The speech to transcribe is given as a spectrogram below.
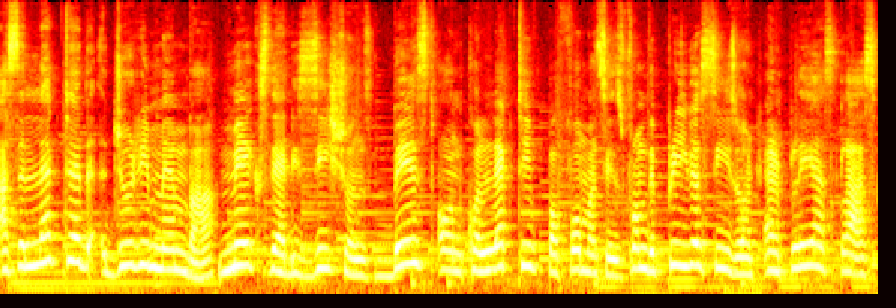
a selected jury member makes their decisions based on collective performances from the previous season and players class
